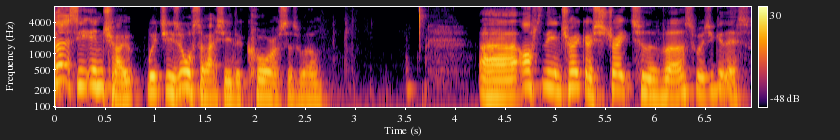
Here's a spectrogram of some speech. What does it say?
that's the intro, which is also actually the chorus as well. Uh, after the intro, it goes straight to the verse. Where'd you get this?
